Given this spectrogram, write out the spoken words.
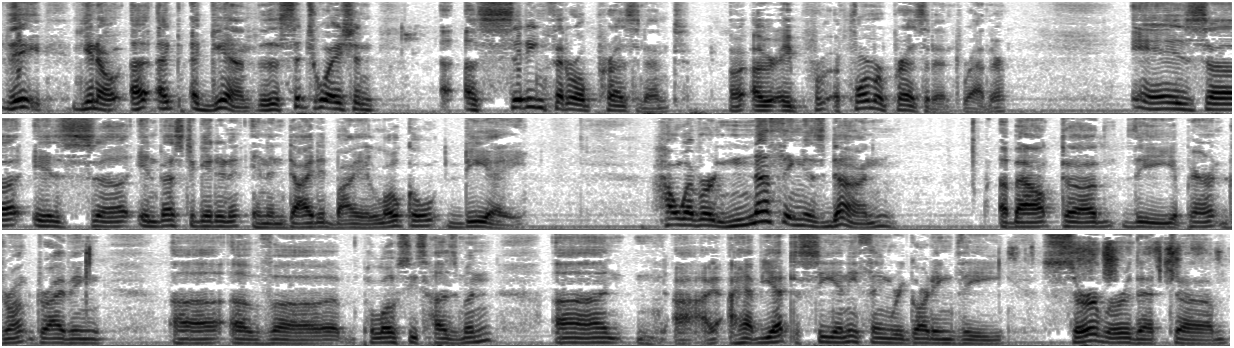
The you know uh, again the situation, a, sitting federal president or, a, pr- a former president rather is uh, is uh, investigated and indicted by a local DA. However, nothing is done about uh, the apparent drunk driving uh, of uh, Pelosi's husband. I, I, have yet to see anything regarding the server that um,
